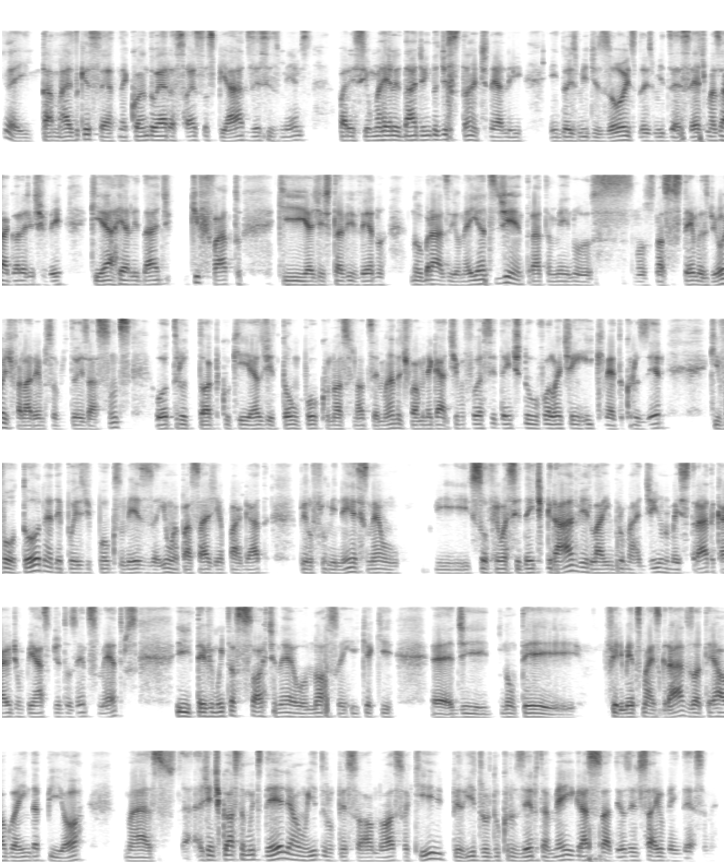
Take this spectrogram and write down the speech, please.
É, e tá mais do que certo, né? Quando era só essas piadas, esses memes, parecia uma realidade ainda distante, né? Ali em 2018, 2017, mas agora a gente vê que é a realidade de fato que a gente está vivendo no Brasil, né? E antes de entrar também nos, nos, nossos temas de hoje, falaremos sobre dois assuntos. Outro tópico que agitou um pouco o nosso final de semana de forma negativa foi o acidente do volante Henrique, né? Do Cruzeiro, que voltou, né? Depois de poucos meses aí, uma passagem apagada pelo Fluminense, né? Um, e sofreu um acidente grave lá em Brumadinho, numa estrada, caiu de um penhasco de 200 metros e teve muita sorte, né, o nosso Henrique aqui, é, de não ter ferimentos mais graves ou até algo ainda pior, mas a gente gosta muito dele, é um ídolo pessoal nosso aqui, ídolo do Cruzeiro também, e graças a Deus ele saiu bem dessa, né.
